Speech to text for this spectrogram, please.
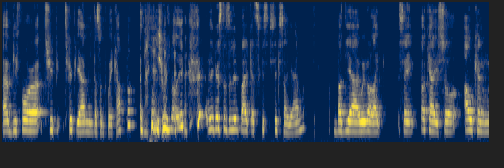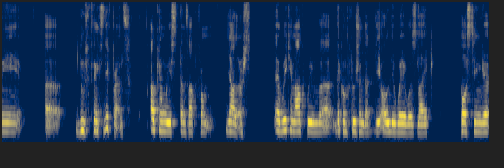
uh, before 3, 3 p.m. he doesn't wake up usually. he goes to sleep like at 6, 6 a.m. But yeah, we were like saying, okay, so how can we uh, do things different? How can we stand up from the others? And we came up with uh, the conclusion that the only way was like posting uh,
